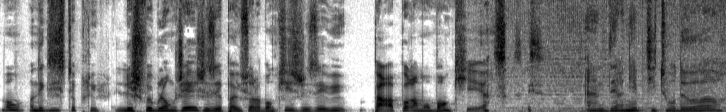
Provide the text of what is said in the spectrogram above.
Bon, on n'existe plus. Les cheveux blancs je les ai pas eus sur la banquise, je les ai eus par rapport à mon banquier. un dernier petit tour dehors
